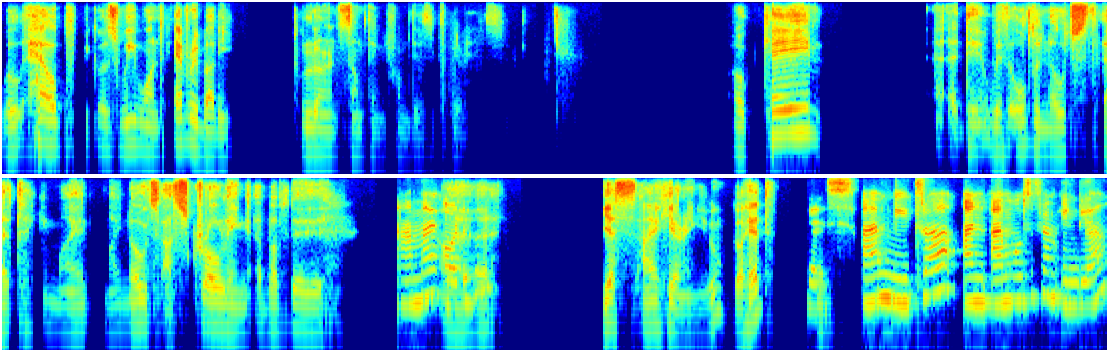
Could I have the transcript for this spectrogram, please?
will help because we want everybody to learn something from this experience. Okay. Uh, the, with all the notes, uh, taking my, my notes are scrolling above the, Am I audible? uh, yes, I'm hearing you. Go ahead. Yes, I'm Netra and I'm also from India.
